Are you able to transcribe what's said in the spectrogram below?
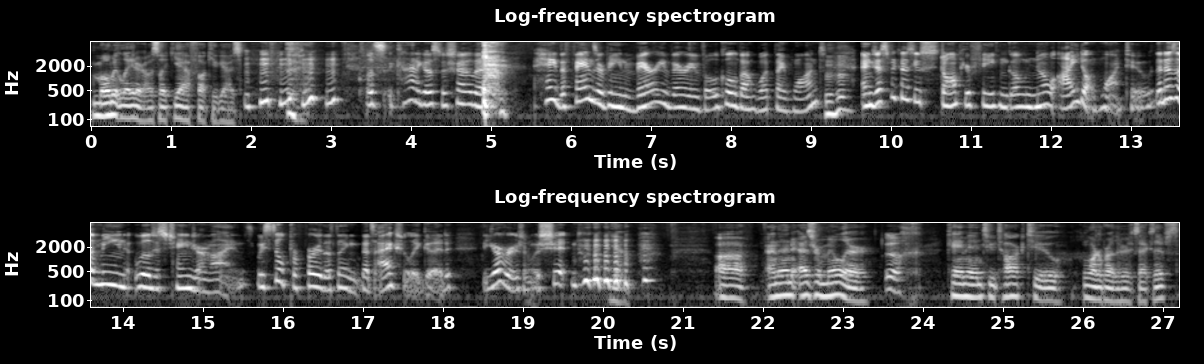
moment later, I was like, yeah, fuck you guys. well, it kind of goes to show that, hey, the fans are being very, very vocal about what they want. Mm-hmm. And just because you stomp your feet and go, no, I don't want to, that doesn't mean we'll just change our minds. We still prefer the thing that's actually good. Your version was shit. Yeah. Uh, and then Ezra Miller Ugh. came in to talk to Warner Brothers executives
